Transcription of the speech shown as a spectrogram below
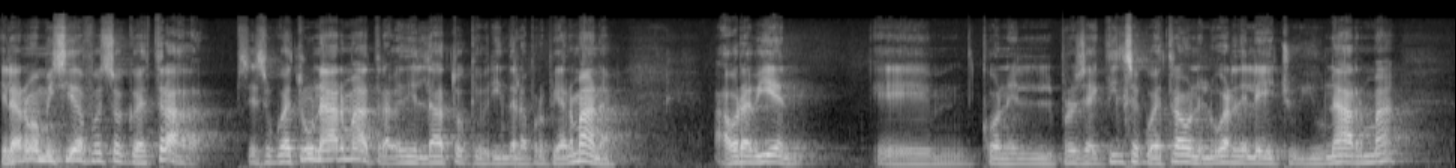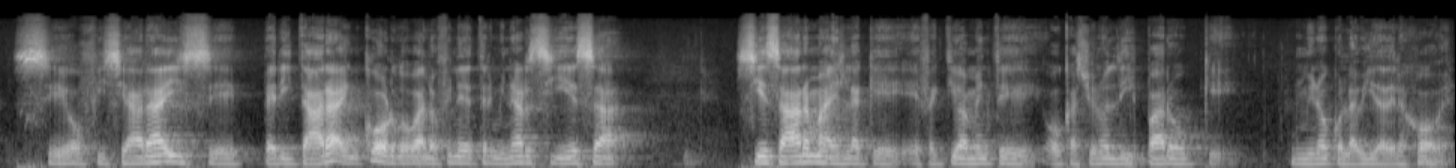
El arma homicida fue secuestrada. Se secuestró un arma a través del dato que brinda la propia hermana. Ahora bien, eh, con el proyectil secuestrado en el lugar del hecho y un arma, se oficiará y se peritará en Córdoba a los fines de determinar si esa, si esa arma es la que efectivamente ocasionó el disparo que culminó con la vida de la joven.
